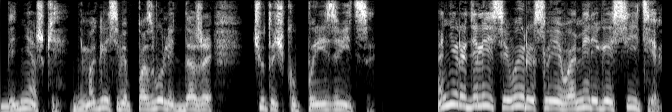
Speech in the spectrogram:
Бедняжки не могли себе позволить даже чуточку порезвиться. Они родились и выросли в Америка-Сити,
